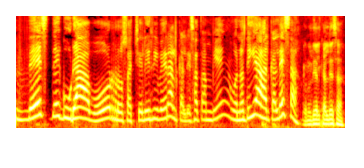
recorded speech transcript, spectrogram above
desde Gurabo, Rosacheli Rivera, alcaldesa también. Buenos días, alcaldesa. Buenos días, alcaldesa.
